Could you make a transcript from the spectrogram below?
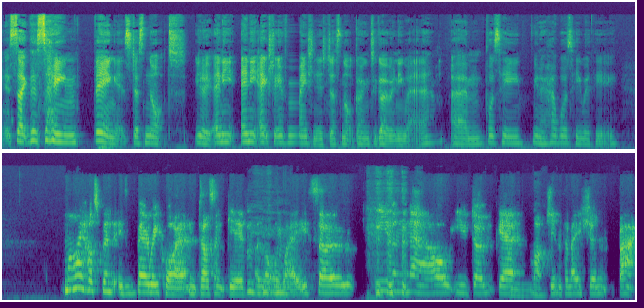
It's like the same thing it's just not you know any any extra information is just not going to go anywhere um was he you know how was he with you my husband is very quiet and doesn't give a lot mm-hmm. away so even now you don't get mm. much information back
